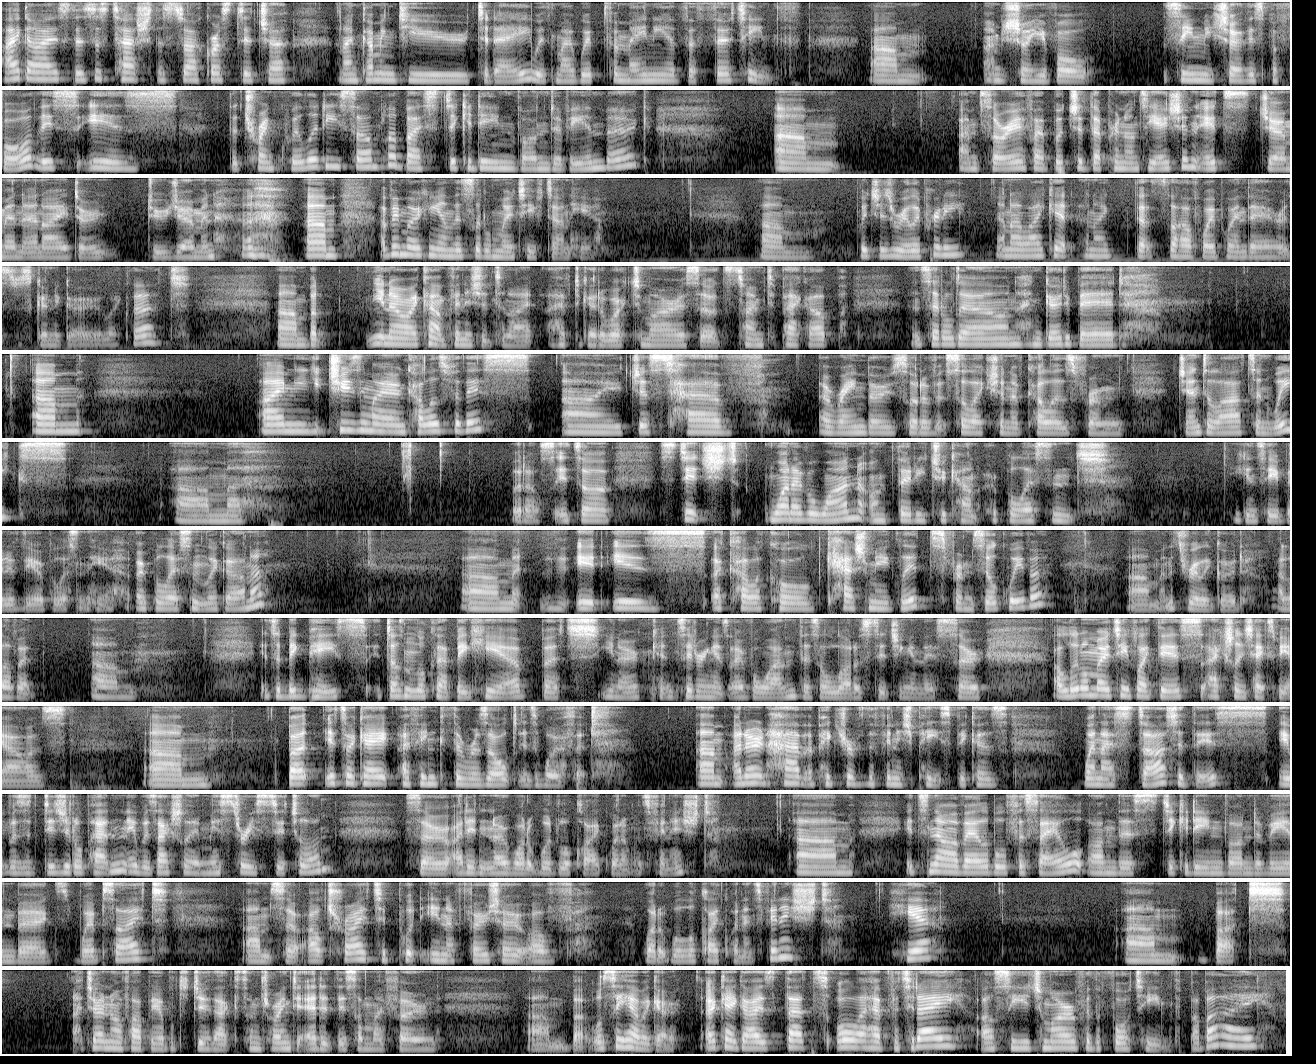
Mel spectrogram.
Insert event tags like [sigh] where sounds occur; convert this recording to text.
Hi guys, this is Tash the Star-Crossed Stitcher, and I'm coming to you today with my whip for Maynia the 13th. Um, I'm sure you've all seen me show this before. This is the Tranquility Sampler by Stickideen von der Wiehenberg. Um, I'm sorry if I butchered that pronunciation. It's German and I don't do German. [laughs] um, I've been working on this little motif down here, um, which is really pretty and I like it. And I that's the halfway point there. It's just going to go like that. Um, but you know, I can't finish it tonight. I have to go to work tomorrow, so it's time to pack up and settle down and go to bed. Um, I'm choosing my own colours for this. I just have a rainbow sort of selection of colours from Gentle Arts and Weeks. Um, what else? It's a stitched 1 over 1 on 32 count opalescent. You can see a bit of the opalescent here. Opalescent Lugana. Um, it is a colour called Cashmere Glitz from Silkweaver, um, and it's really good. I love it. Um, it's a big piece. It doesn't look that big here, but you know, considering it's over one, there's a lot of stitching in this. So a little motif like this actually takes me hours. Um, but it's okay. I think the result is worth it. Um, I don't have a picture of the finished piece because when I started this, it was a digital pattern. It was actually a mystery stitch along, so I didn't know what it would look like when it was finished. Um, it's now available for sale on the Stickideen von der Wiehenberg's website. Um, so I'll try to put in a photo of what it will look like when it's finished here. Um, but I don't know if I'll be able to do that because I'm trying to edit this on my phone. Um, but we'll see how we go. Okay, guys, that's all I have for today. I'll see you tomorrow for the 14th. Bye bye.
